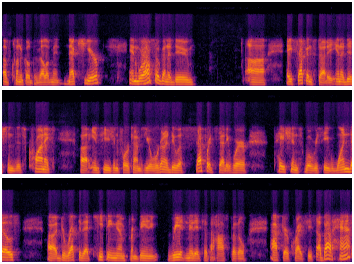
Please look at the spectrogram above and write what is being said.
of clinical development next year. And we're also going to do uh, a second study in addition to this chronic uh, infusion four times a year. We're going to do a separate study where patients will receive one dose uh, directed at keeping them from being readmitted to the hospital after a crisis. About half,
